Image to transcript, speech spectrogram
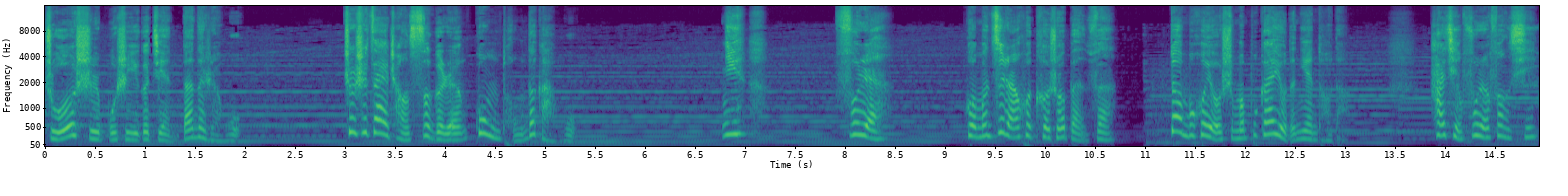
着实不是一个简单的人物。这是在场四个人共同的感悟。你，夫人，我们自然会恪守本分，断不会有什么不该有的念头的，还请夫人放心。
